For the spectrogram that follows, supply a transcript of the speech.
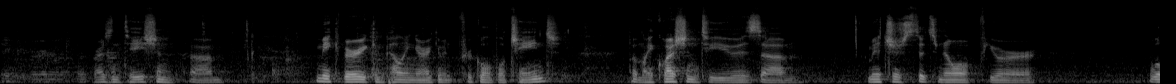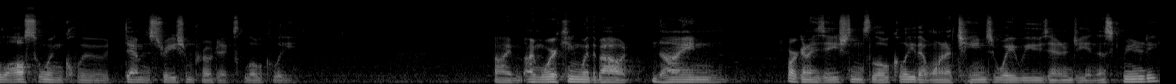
Thank you very much for the presentation. Um, you make a very compelling argument for global change, but my question to you is, um, I'm interested to know if you're will also include demonstration projects locally. I'm, I'm working with about nine organizations locally that want to change the way we use energy in this community,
